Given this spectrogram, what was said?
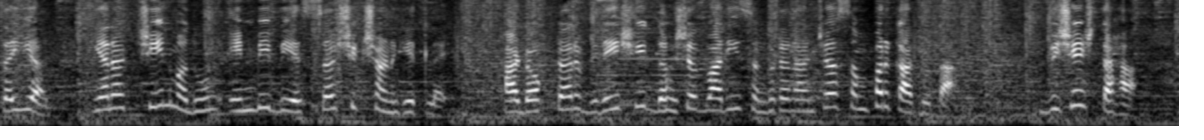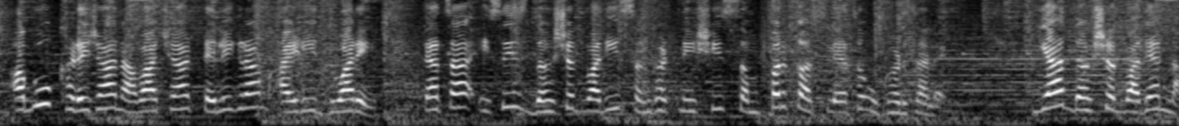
सय्यद यानं चीनमधून एमबीबीएसचं शिक्षण घेतलंय. हा डॉक्टर विदेशी दहशतवादी संघटनांच्या संपर्कात होता. विशेषतः अबू खडेजा नावाच्या टेलिग्राम आयडीद्वारे त्याचा इसिस दहशतवादी संघटनेशी संपर्क असल्याचं उघड झालंय. या दहशतवाद्यांना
